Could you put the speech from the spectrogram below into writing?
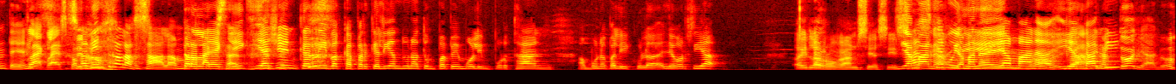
entens? Clar, clar, és com... Sí, a no? dintre la sala, amb el Relaxa't. tècnic, hi ha gent que arriba que perquè li han donat un paper molt important amb una pel·lícula, llavors hi ha... Ai, l'arrogància, sí. sí. Ja mana, què vull ja mana ell, Ja mana, no? i Ja en canvi- director allà, no?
